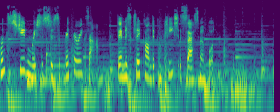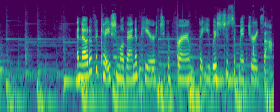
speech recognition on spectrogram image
Once a student wishes to submit their exam, they must click on the Complete Assessment button. A notification will then appear to confirm that you wish to submit your exam.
